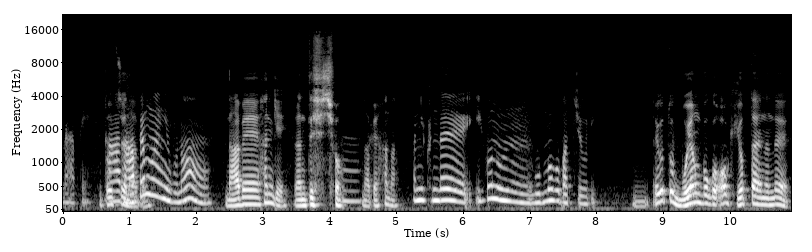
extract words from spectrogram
나베. 히토츠 아 나베. 나베 모양이구나. 나베 한 개라는 뜻이죠 음. 나베 하나 아니 근데 이거는 못 먹어봤지 우리. 음, 이것도 모양 보고 어 귀엽다 했는데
